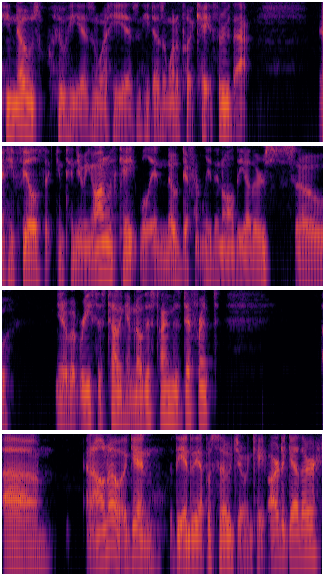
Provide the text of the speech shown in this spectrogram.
he knows who he is and what he is, and he doesn't want to put Kate through that. And he feels that continuing on with Kate will end no differently than all the others. So, you know, but Rhys is telling him, no, this time is different. Um, and I don't know. Again, at the end of the episode, Joe and Kate are together,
